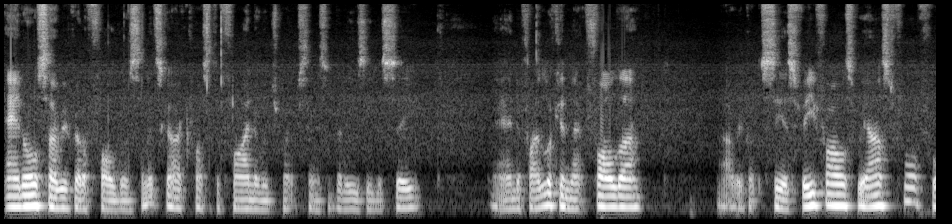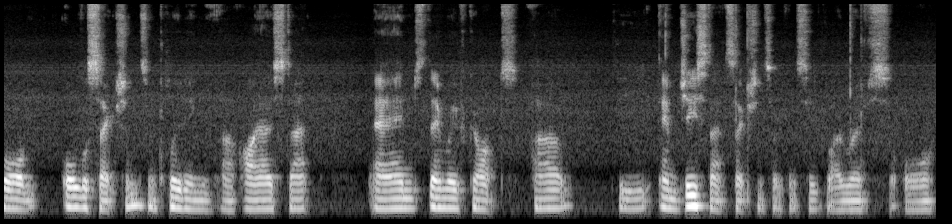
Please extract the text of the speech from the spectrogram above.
And also we've got a folder. So let's go across the Finder, which makes things a bit easy to see. And if I look in that folder, uh, we've got the CSV files we asked for, for all the sections, including uh, IOStat. And then we've got uh, the MGStat section, so we can see by refs or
